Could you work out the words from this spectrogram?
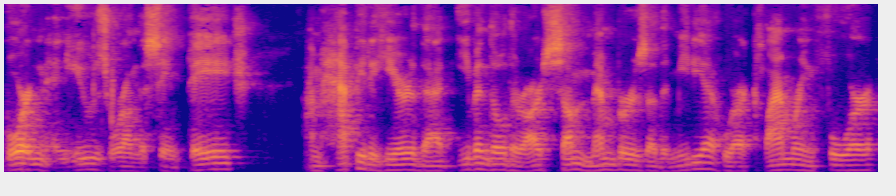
Gorton and Hughes were on the same page. I'm happy to hear that even though there are some members of the media who are clamoring for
